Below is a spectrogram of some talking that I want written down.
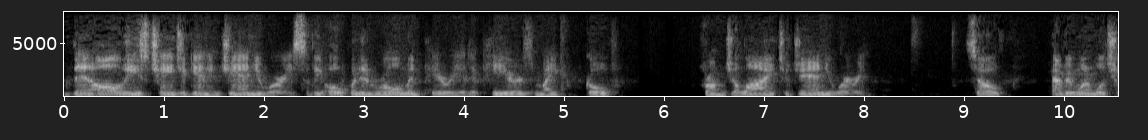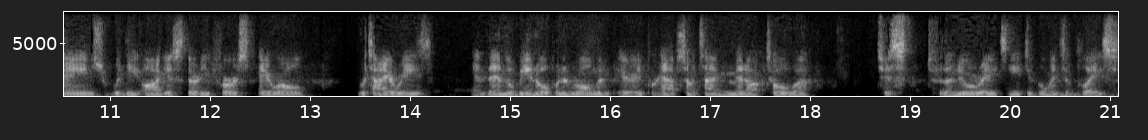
then all these change again in January. So the open enrollment period appears might go from July to January. So everyone will change with the August 31st payroll retirees. And then there'll be an open enrollment period, perhaps sometime mid-October, to, for the new rates need to go into place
